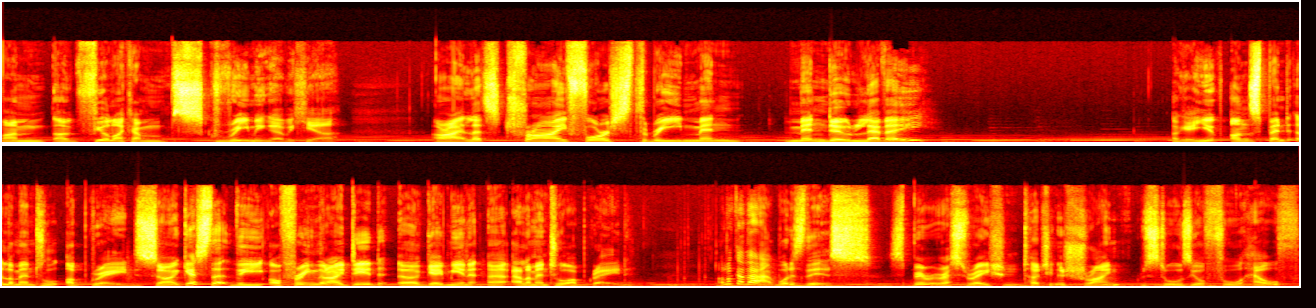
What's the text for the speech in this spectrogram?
I'm I feel like I'm screaming over here. All right, let's try Forest 3 Men Mendo Leve. Okay, you have unspent elemental upgrades. So I guess that the offering that I did uh, gave me an uh, elemental upgrade. Oh, look at that. What is this? Spirit Restoration. Touching a shrine restores your full health.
